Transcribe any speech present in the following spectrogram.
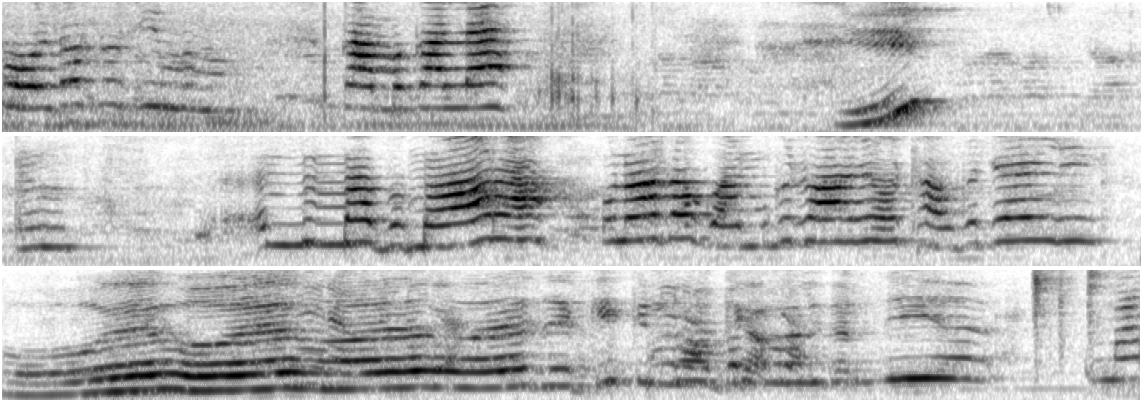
ਬੋਲਦਾ ਤੁਸੀਂ ਮੈਨੂੰ। ਕੰਮ ਕਰ ਲੈ। ਜੀ? ਮੰਮਾ ਬਿਮਾਰ ਆ ਉਹਨਾਂ ਦਾ ਕੰਮ ਕਰਾ ਰਹੇ ਹੋ ਥੱਕ ਜਾਏਗੀ। ਓਏ ਓਏ ਓਏ ਓਏ ਦੇਖੀ ਕਿੰਨਾ ਖਿਆਲ ਕਰਦੀ ਆ। ਮੈਂ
